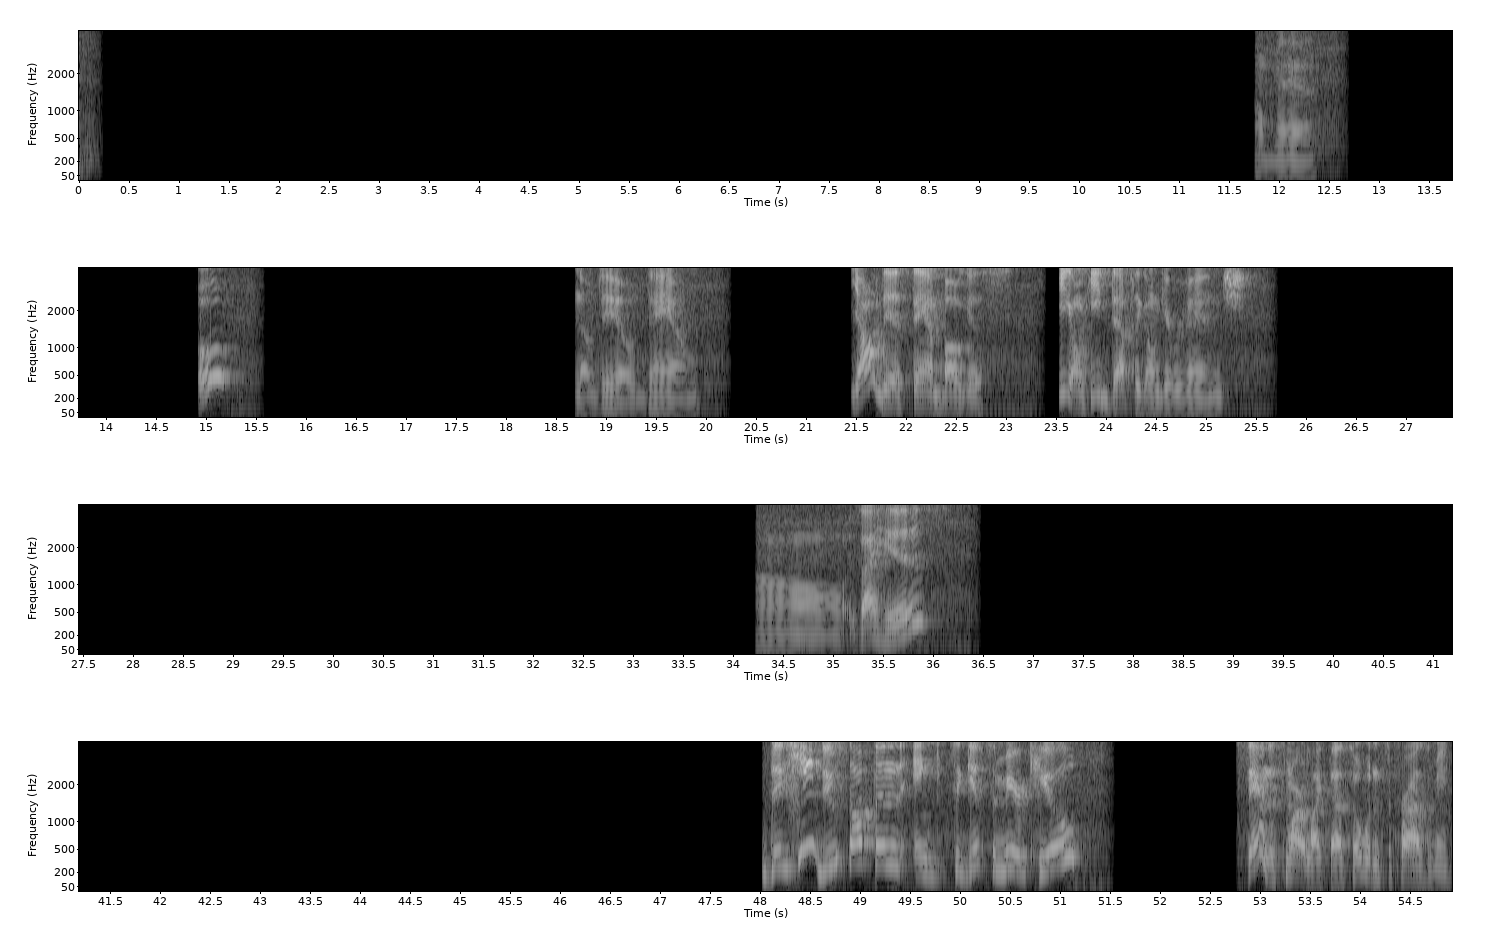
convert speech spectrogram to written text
Oh man. Ooh. No deal. Damn. Y'all did stand bogus. He going he definitely gonna get revenge. Oh, is that his? Did he do something and to get Sameer killed? Stan is smart like that, so it wouldn't surprise me.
